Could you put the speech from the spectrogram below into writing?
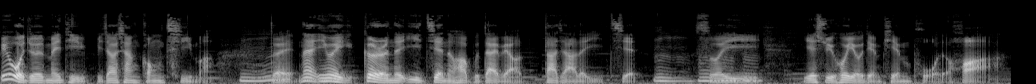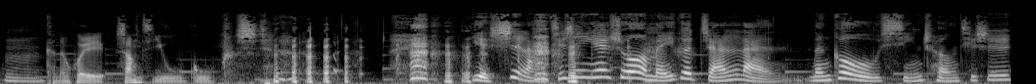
因为我觉得媒体比较像公器嘛。嗯，对，那因为个人的意见的话，不代表大家的意见，嗯，嗯，所以也许会有点偏颇的话，嗯，可能会伤及无辜。也是啦。其实应该说，每一个展览能够形成，其实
